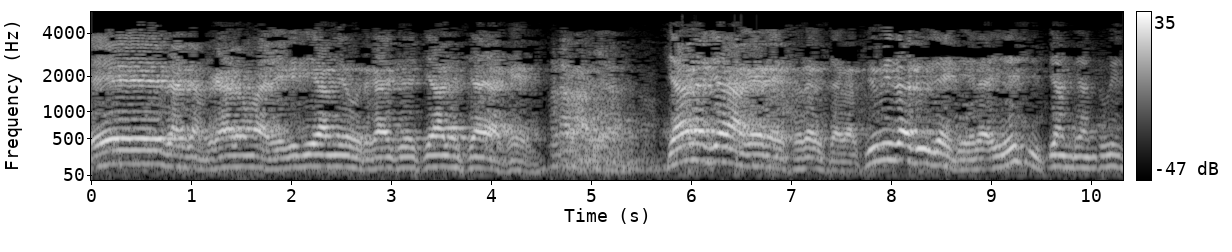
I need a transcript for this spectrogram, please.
အေးဒါကြောင့်ဒကာတော်မရေကြီးတရားမျိုးဒကာကျွကြားလဲကြားရခဲ့တယ်မှန်ပါဗျာကြားလဲကြားရခဲ့တယ်ဆိုတဲ့ဥစ္စာကပြုပြီးသားဒုစိတ်တွေလည်းအရေးရှိပြန်ပြန်တွေး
